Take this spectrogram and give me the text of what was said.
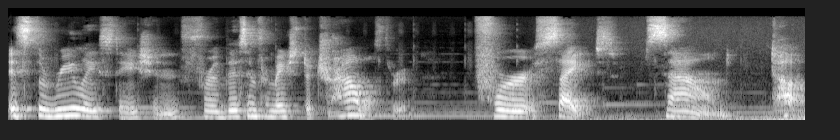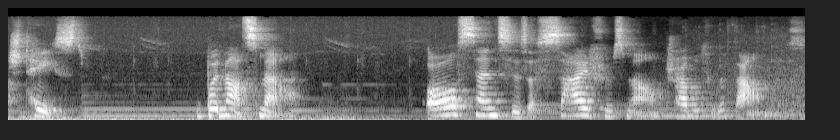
It's the relay station for this information to travel through, for sight, sound, touch, taste, but not smell. All senses aside from smell travel through the thalamus.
